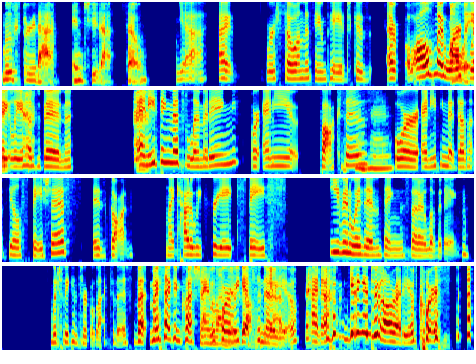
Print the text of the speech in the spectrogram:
move through that into that so. Yeah, I we're so on the same page because all of my work Always. lately has been anything that's limiting or any boxes Mhm. or anything that doesn't feel spacious is gone. Like, how do we create space even within things that are limiting? Which we can circle back to this. But my second question I before we get to know yeah. you, I know, getting into it already, of course.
